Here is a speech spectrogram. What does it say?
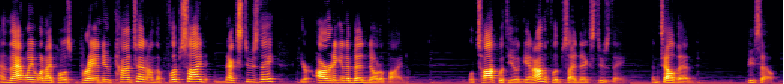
And that way, when I post brand new content on the flip side next Tuesday, you're already going to be notified. We'll talk with you again on the flip side next Tuesday. Until then, peace out.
